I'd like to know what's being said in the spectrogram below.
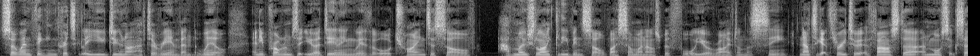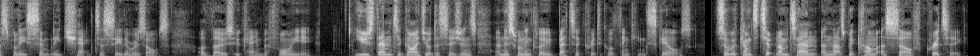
So, when thinking critically, you do not have to reinvent the wheel. Any problems that you are dealing with or trying to solve have most likely been solved by someone else before you arrived on the scene. Now, to get through to it faster and more successfully, simply check to see the results of those who came before you. Use them to guide your decisions, and this will include better critical thinking skills. So we've come to tip number 10, and that's become a self critic.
